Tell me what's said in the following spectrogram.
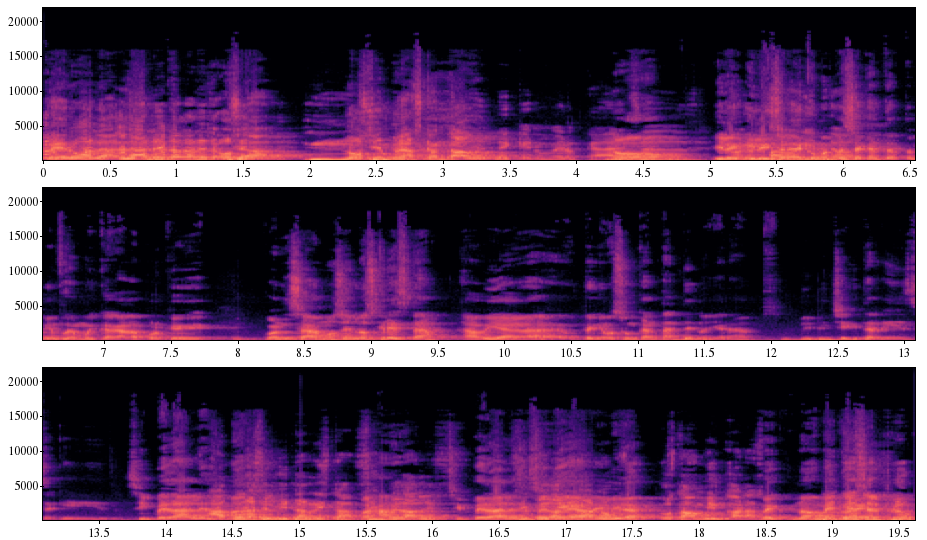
Pero la, la neta, la neta, o sea, no siempre has cantado. ¿De qué número calzas? No, y la, ¿Cuál y la historia de cómo empecé a cantar también fue muy cagada porque cuando estábamos en los Cresta había teníamos un cantante, ¿no? Ya era mi pinche guitarrista aquí sin pedales. Ah, tú eras el guitarrista, sin pedales. Sin pedales, Sin así pedalera, llegaba y no. mira. O estaban bien caras. Me- no, me ¿Metías el plug?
